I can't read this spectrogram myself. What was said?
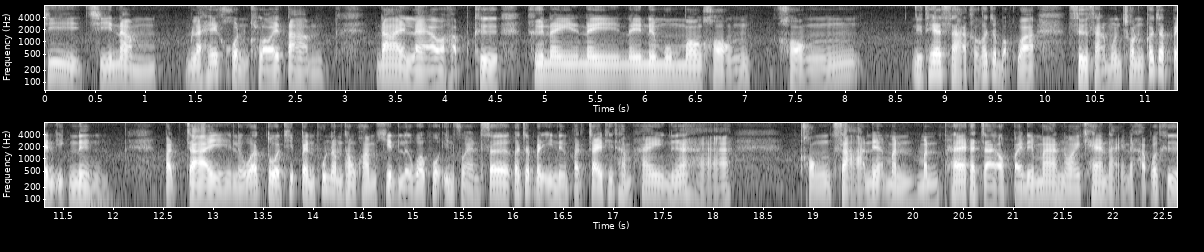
ที่ชี้นำและให้คนคล้อยตามได้แล้วครับคือคือในในในในมุมมองของของนิเทศศาสตร์เขาก็จะบอกว่าสื่อสารมวลชนก็จะเป็นอีกหนึ่ง ปัจจัย หรือว่าตัวที่เป็นผู้นำทำความคิด หรือว่าพวกอินฟลูเอนเซอร์ก็จะเป็นอีกหนึ่งปัจจัยที่ทำให้เนื้อหาของสารเนี่ยมันมันแพร่กระจายออกไปได้มากน้อยแค่ไหนนะครับ ก็คือ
